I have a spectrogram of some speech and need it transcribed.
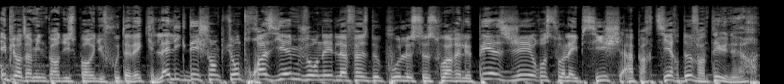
Et puis on termine par du sport et du foot avec la Ligue des Champions, troisième journée de la phase de poule ce soir et le PSG reçoit Leipzig à partir de 21h.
